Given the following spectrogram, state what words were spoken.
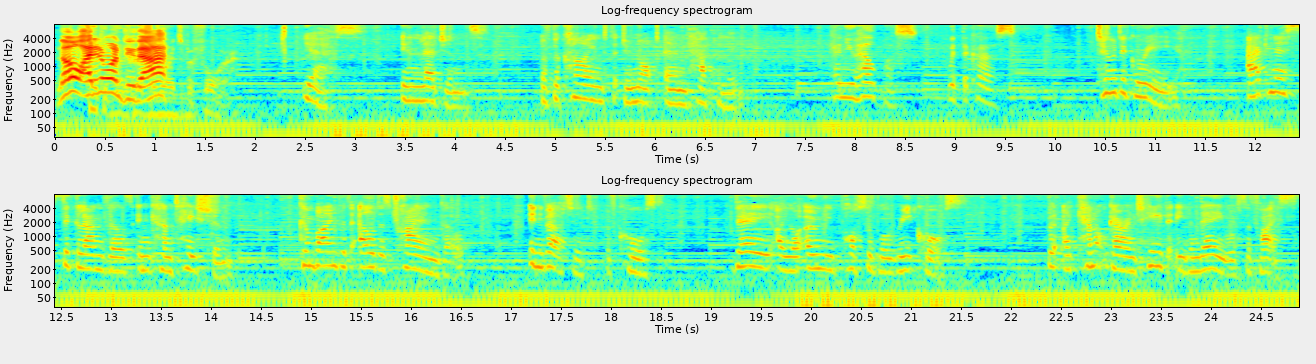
No, I didn't want to do that. Words before. Yes. In legends. Of the kind that do not end happily. Can you help us with the curse? To a degree, Agnes de Glanville's incantation, combined with Elder's triangle, inverted, of course, they are your only possible recourse. But I cannot guarantee that even they will suffice.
